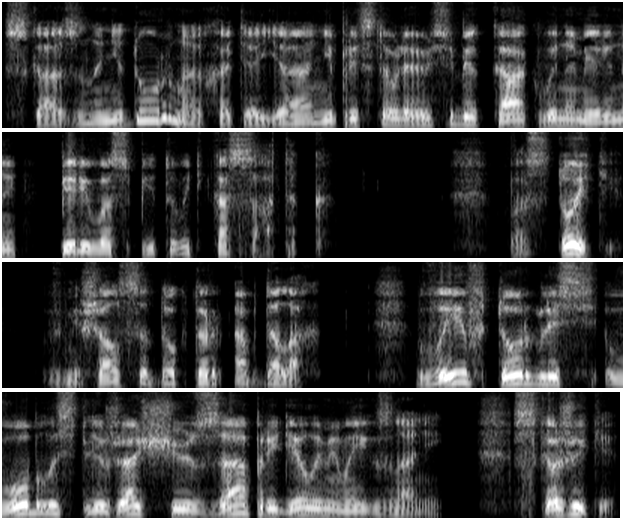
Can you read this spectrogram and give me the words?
Сказано недурно, хотя я не представляю себе, как вы намерены перевоспитывать касаток. Постойте, — вмешался доктор Абдалах. Вы вторглись в область, лежащую за пределами моих знаний. Скажите,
